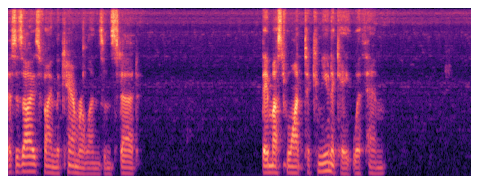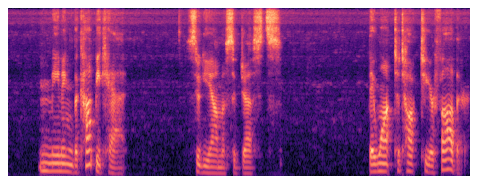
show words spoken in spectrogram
as his eyes find the camera lens instead. They must want to communicate with him. Meaning the copycat, Sugiyama suggests. They want to talk to your father.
